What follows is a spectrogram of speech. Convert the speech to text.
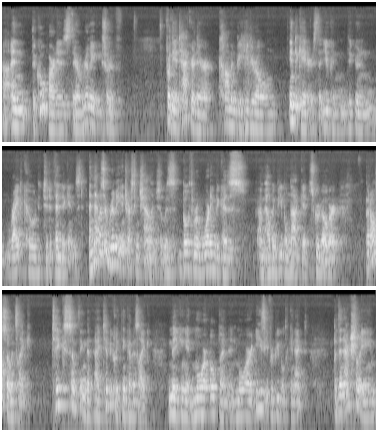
Uh, and the cool part is they're really sort of for the attacker they're common behavioral indicators that you can you can write code to defend against. And that was a really interesting challenge. It was both rewarding because I'm helping people not get screwed over, but also it's like take something that I typically think of as like making it more open and more easy for people to connect but then actually,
